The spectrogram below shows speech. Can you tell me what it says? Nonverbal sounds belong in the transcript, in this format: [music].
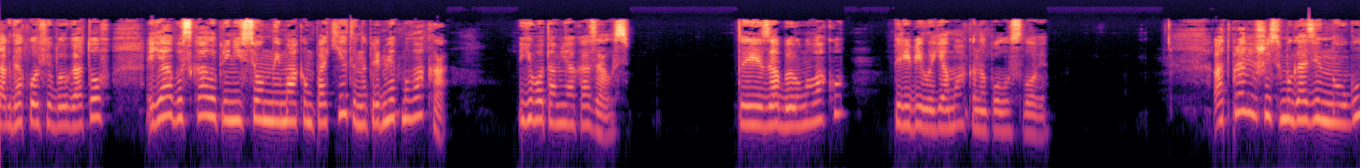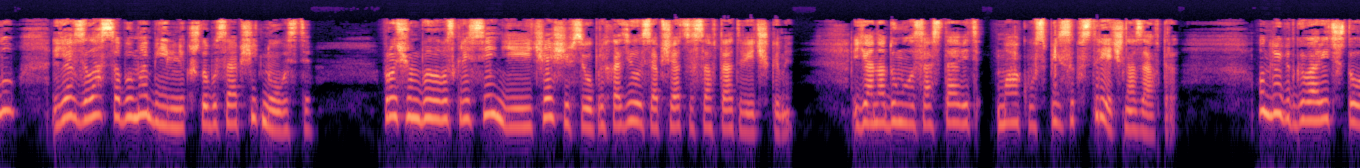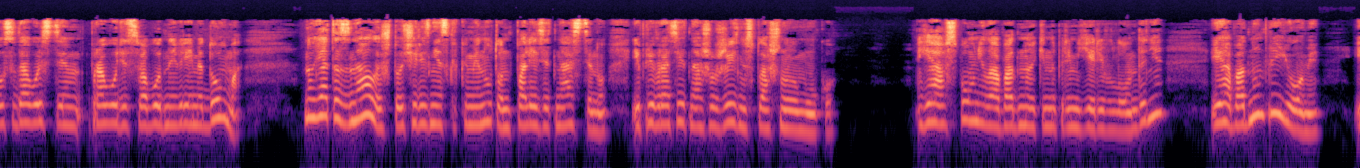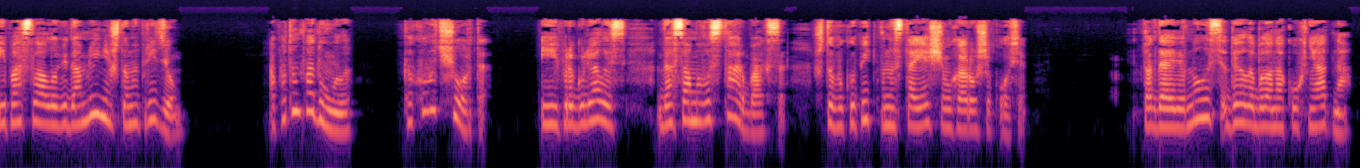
Когда кофе был готов, я обыскала принесенные маком пакеты на предмет молока. Его там не оказалось. «Ты забыл молоко?» — перебила я мака на полуслове. Отправившись в магазин на углу, я взяла с собой мобильник, чтобы сообщить новости. Впрочем, было воскресенье, и чаще всего приходилось общаться с автоответчиками. Я надумала составить Маку список встреч на завтра. Он любит говорить, что с удовольствием проводит свободное время дома, но я-то знала, что через несколько минут он полезет на стену и превратит нашу жизнь в сплошную муку. Я вспомнила об одной кинопремьере в Лондоне и об одном приеме, и послала уведомление, что мы придем. А потом подумала, какого черта, и прогулялась до самого Старбакса, чтобы купить по-настоящему хороший кофе. Когда я вернулась, Делла была на кухне одна.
